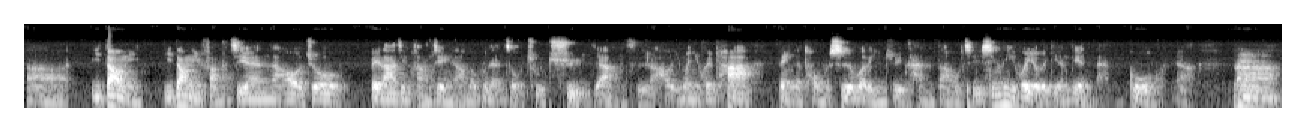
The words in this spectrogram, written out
啊、一到你一到你房间，然后就被拉进房间，然后都不能走出去这样子，然后因为你会怕被你的同事或邻居看到，我其实心里会有一点点难过。那那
